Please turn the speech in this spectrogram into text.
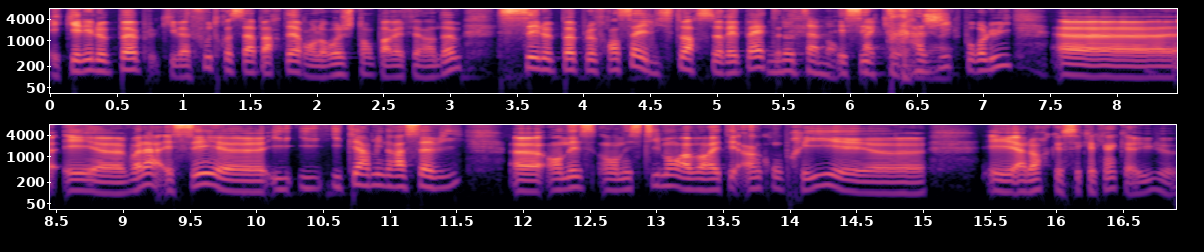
Et quel est le peuple qui va foutre ça par terre en le rejetant par référendum? C'est le peuple français. L'histoire se répète. Notamment. Et c'est tragique pour lui. Euh, et euh, voilà. Et c'est, il, il- il terminera sa vie en, es- en estimant avoir été incompris et, euh, et alors que c'est quelqu'un qui a eu euh,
